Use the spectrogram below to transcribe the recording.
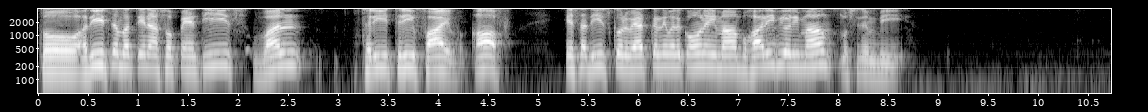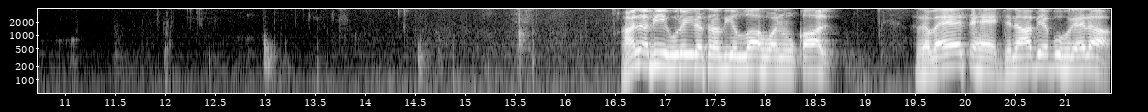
تو حدیث نمبر تین سو پینتیس، ون تھری تھری فائیو، قاف۔ اس حدیث کو روایت کرنے والے کون ہیں؟ امام بخاری بھی اور امام مسلم بھی۔ عن ابی حریرت رضی اللہ عنہ قال، روایت ہے، جناب ابو حریرہ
